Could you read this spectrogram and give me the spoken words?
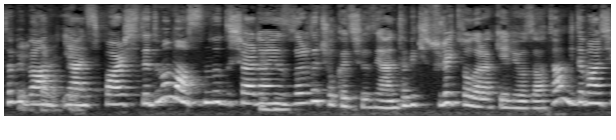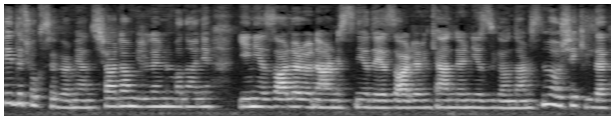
Tabii ben yani sipariş dedim ama aslında dışarıdan Hı hı. yazıları da çok açığız yani. Tabii ki sürekli olarak geliyor zaten. Bir de ben şeyi de çok seviyorum yani dışarıdan birilerinin bana hani yeni yazarlar önermesini ya da yazarların kendilerinin yazı göndermesini ve o şekilde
